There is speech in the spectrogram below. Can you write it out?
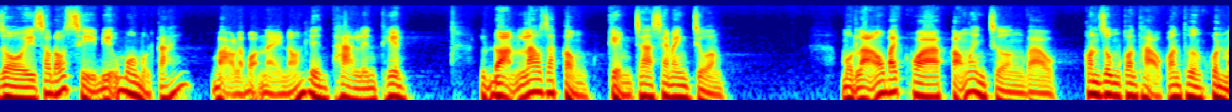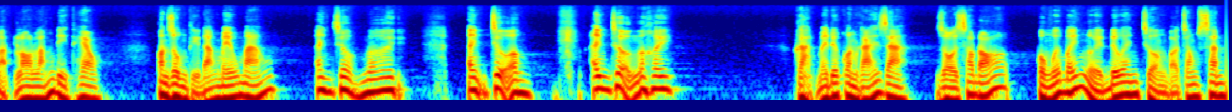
Rồi sau đó xỉ biểu môi một cái, Bảo là bọn này nói lên tha lên thiên. Đoạn lao ra cổng Kiểm tra xem anh Trường. Một lão bách khoa cõng anh Trường vào, Con Dung, con Thảo, con Thương khuôn mặt lo lắng đi theo. Con Dung thì đang mếu máu. Anh Trường ơi, Anh Trường Anh Trường ơi. Gạt mấy đứa con gái ra, Rồi sau đó cùng với mấy người đưa anh Trường vào trong sân.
